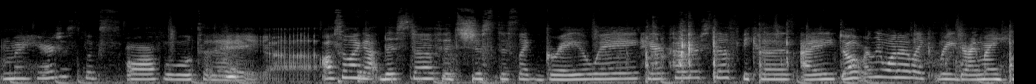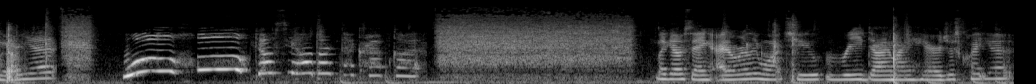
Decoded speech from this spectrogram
My hair just looks awful today. Uh, also, I got this stuff. It's just this like gray away hair color stuff because I don't really want to like re-dye my hair yet. Whoa! Don't see how dark that crap got like I was saying, I don't really want to re-dye my hair just quite yet.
